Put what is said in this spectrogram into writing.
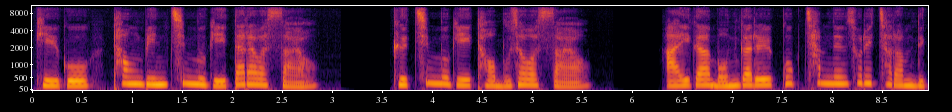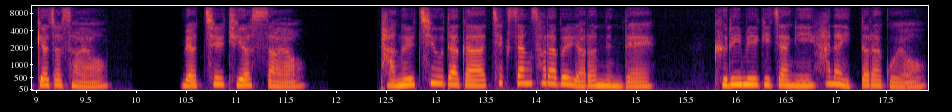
길고 텅 빈 침묵이 따라왔어요. 그 침묵이 더 무서웠어요. 아이가 뭔가를 꾹 참는 소리처럼 느껴져서요. 며칠 뒤였어요. 방을 치우다가 책상 서랍을 열었는데 그림 일기장이 하나 있더라고요.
